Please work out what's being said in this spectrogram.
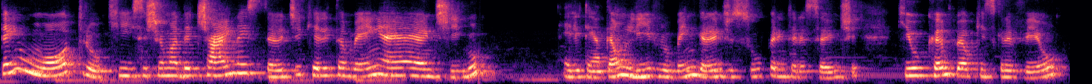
Tem um outro que se chama The China Study, que ele também é antigo, ele tem até um livro bem grande, super interessante, que o Campbell que escreveu.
